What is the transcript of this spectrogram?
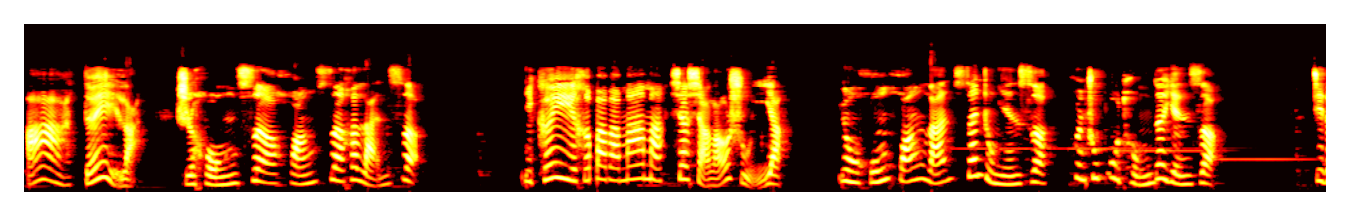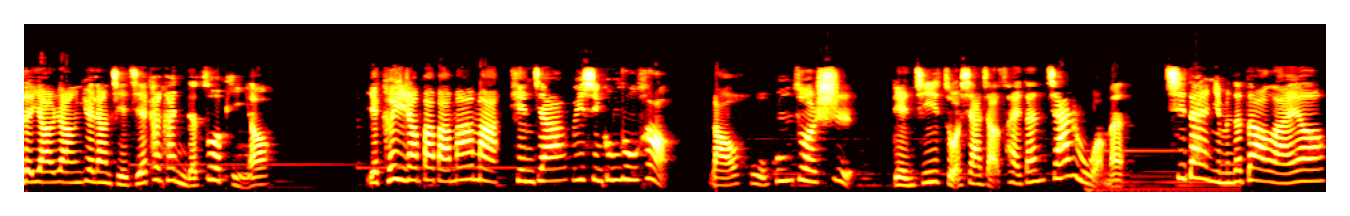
啊，对了，是红色、黄色和蓝色。你可以和爸爸妈妈像小老鼠一样，用红、黄、蓝三种颜色混出不同的颜色。记得要让月亮姐姐看看你的作品哟。也可以让爸爸妈妈添加微信公众号“老虎工作室”，点击左下角菜单加入我们，期待你们的到来哦。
